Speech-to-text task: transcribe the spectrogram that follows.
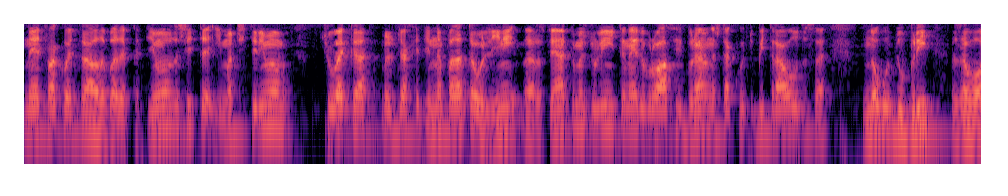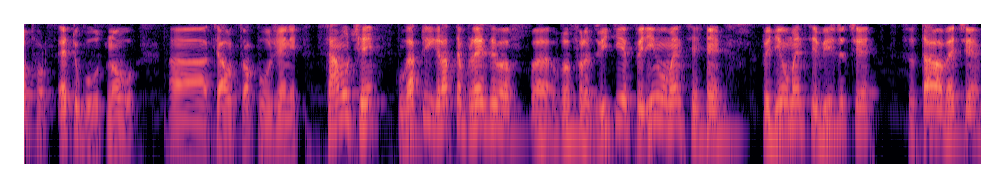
не е това, което трябва да бъде. Петима в защита, има четирима човека, между тях един нападател, лини, разстоянието между линиите не е добро. Аз изброявам неща, които би трябвало да са много добри за Лотфорд. Ето го отново цялото това положение. Само, че когато играта влезе в, в развитие, в един момент се, в един момент се вижда, че състава вече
